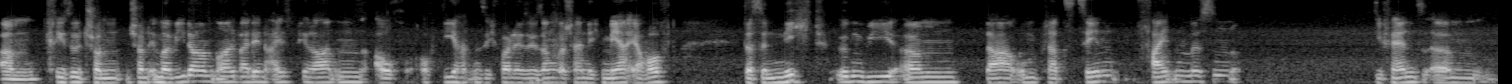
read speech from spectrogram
ähm, kriselt schon, schon immer wieder mal bei den Eispiraten. Auch, auch die hatten sich vor der Saison wahrscheinlich mehr erhofft, dass sie nicht irgendwie ähm, da um Platz 10 fighten müssen. Die Fans ähm,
